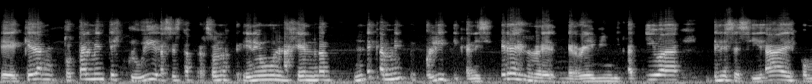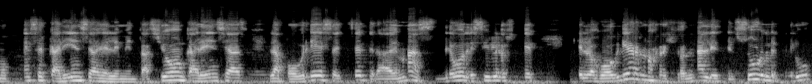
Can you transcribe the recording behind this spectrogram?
eh, quedan totalmente excluidas estas personas que tienen una agenda netamente política, ni siquiera es reivindicativa de necesidades como pueden ser carencias de alimentación, carencias, la pobreza, etcétera. Además, debo decirle a usted que los gobiernos regionales del sur del Perú,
